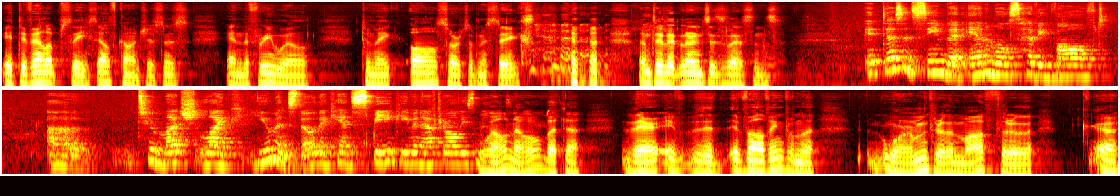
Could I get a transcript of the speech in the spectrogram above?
it develops the self consciousness and the free will to make all sorts of mistakes until it learns its lessons. It doesn't seem that animals have evolved uh, too much like humans, though. They can't speak even after all these. Well, no, but uh, they're ev- evolving from the worm through the moth through the uh,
